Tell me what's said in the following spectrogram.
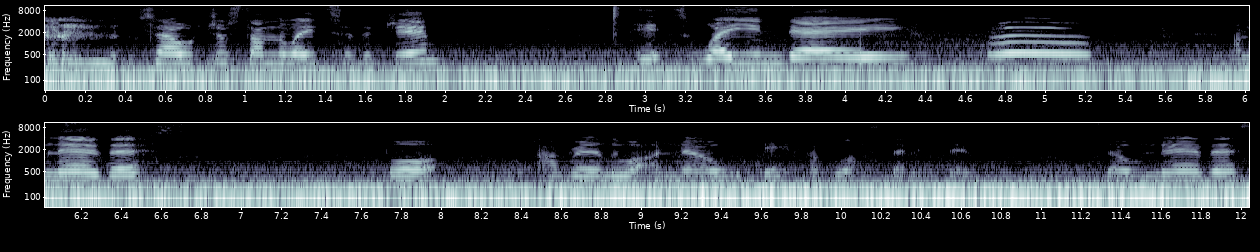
so just on the way to the gym. It's weighing day. Ah, I'm nervous, but I really want to know if I've lost anything. So nervous,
